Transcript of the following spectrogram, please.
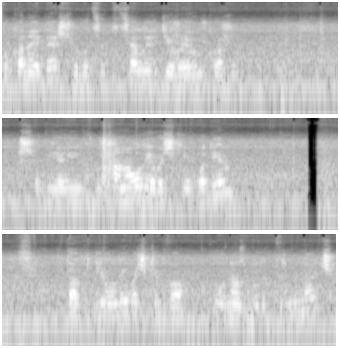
Поки знайдеш його, це ціле діло, я вам кажу. Щоб я її... Ага, оливочки один. Так, і оливочки два. У нас буде термінальчик,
